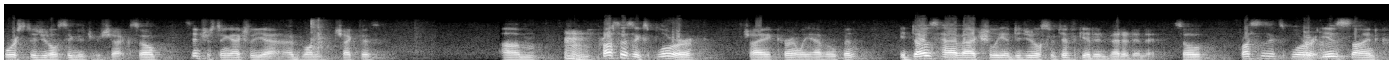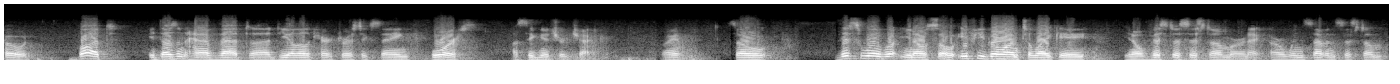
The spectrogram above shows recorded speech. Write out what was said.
force digital signature check. So it's interesting, actually, yeah, I'd want to check this. Um, Process Explorer, which I currently have open, it does have actually a digital certificate embedded in it. So Process Explorer is signed code, but it doesn't have that uh, DLL characteristic saying force a signature check, right? So this will, you know, so if you go onto like a, you know, Vista system or an or Win7 system,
